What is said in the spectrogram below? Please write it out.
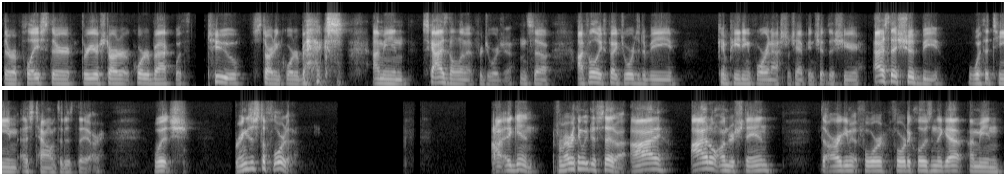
They replaced their three-year starter quarterback with two starting quarterbacks. I mean, sky's the limit for Georgia, and so I fully expect Georgia to be competing for a national championship this year, as they should be with a team as talented as they are. Which brings us to Florida. I, again, from everything we just said, I I don't understand the argument for Florida closing the gap. I mean,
